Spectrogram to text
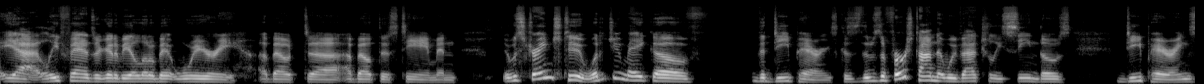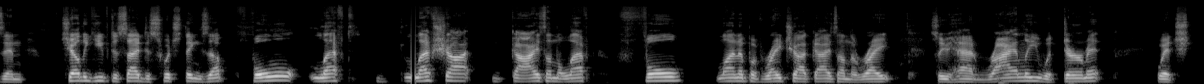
yeah, Leaf fans are going to be a little bit weary about uh, about this team, and it was strange too. What did you make of the D pairings? Because it was the first time that we've actually seen those D pairings, and Sheldon Keefe decided to switch things up. Full left left shot guys on the left, full lineup of right shot guys on the right. So you had Rielly with Dermott, which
